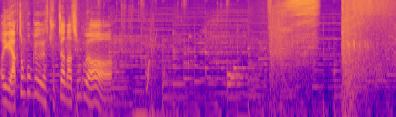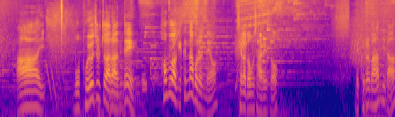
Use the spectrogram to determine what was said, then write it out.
아 이게 약점 공격에서 죽잖아 친구야. 아, 이- 뭐 보여줄 줄 알았는데 허무하게 끝나버렸네요. 제가 너무 잘해서. 근데 그럴만합니다.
